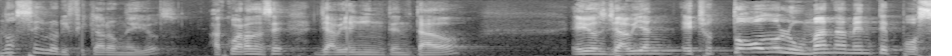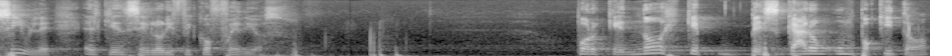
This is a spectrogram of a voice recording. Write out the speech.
no se glorificaron ellos. Acuérdense, ya habían intentado. Ellos ya habían hecho todo lo humanamente posible. El quien se glorificó fue Dios. Porque no es que pescaron un poquito,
